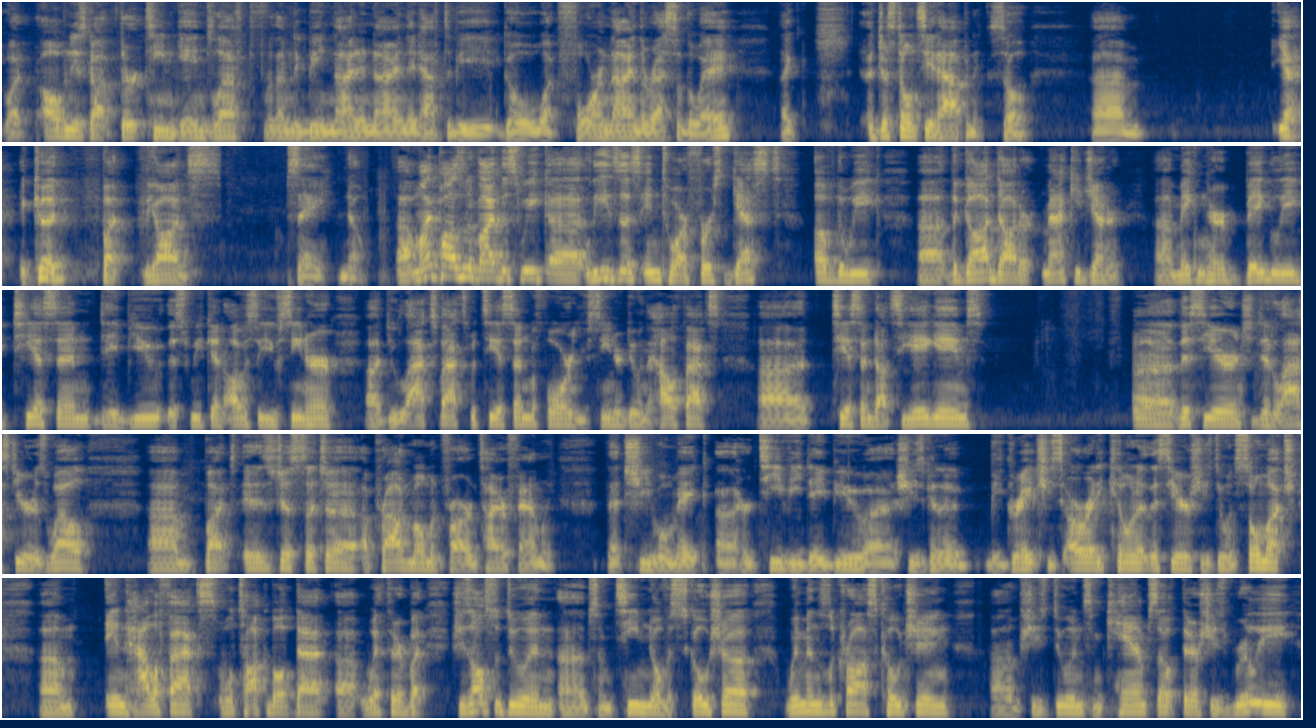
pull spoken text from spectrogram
what? Albany's got 13 games left for them to be nine and nine. They'd have to be go what four and nine the rest of the way. Like I just don't see it happening. So, um, yeah, it could, but the odds say no. Uh, my positive vibe this week uh, leads us into our first guest of the week, uh, the goddaughter, Maki Jenner. uh, making her big league TSN debut this weekend. Obviously, you've seen her uh, do Lax Vax with TSN before. You've seen her doing the Halifax uh, TSN.ca games this year, and she did last year as well. Um, but it is just such a, a, proud moment for our entire family that she will make uh, her TV debut. Uh, she's going to be great. She's already killing it this year. She's doing so much. Um, in Halifax. We'll talk about that uh, with her, but she's also doing um, some Team Nova Scotia women's lacrosse coaching. Um, she's doing some camps out there. She's really,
